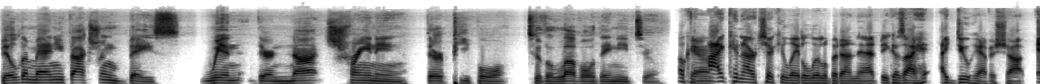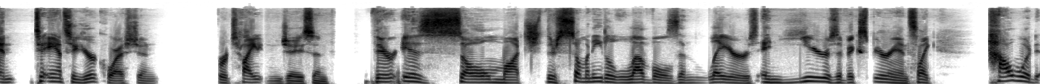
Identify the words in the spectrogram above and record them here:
build a manufacturing base when they're not training their people to the level they need to? Okay, Yeah. I can articulate a little bit on that because I I do have a shop. And to answer your question for Titan, Jason, there is so much. There's so many levels and layers and years of experience. Like, how would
